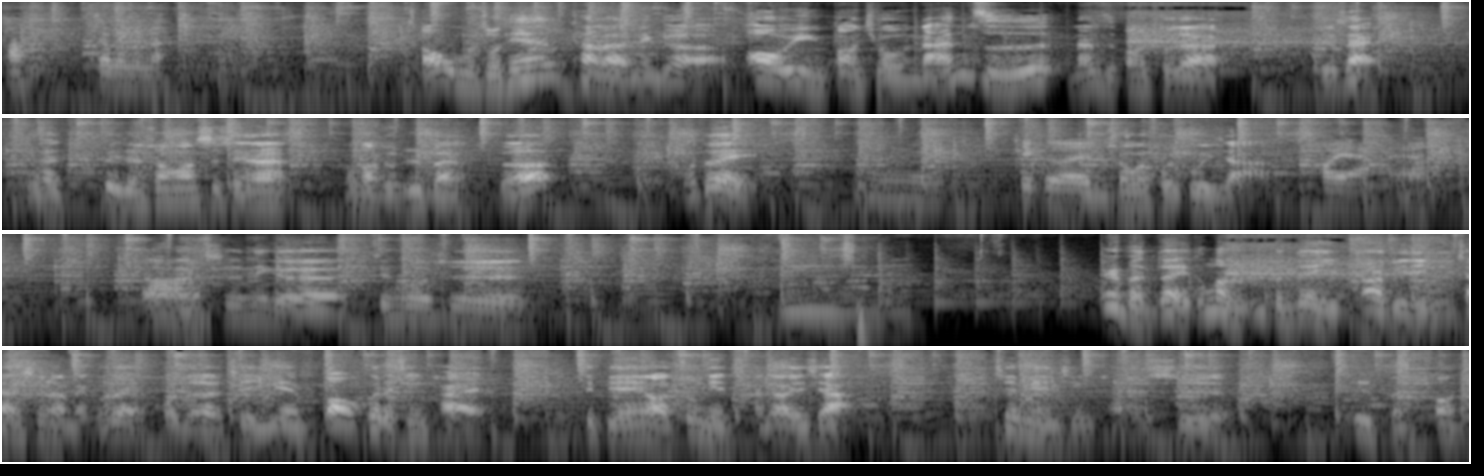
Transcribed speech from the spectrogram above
好，交给你们。好，我们昨天看了那个奥运棒球男子男子棒球的决赛，决赛对阵双方是谁呢？东道主日本和美国队。嗯，这个我们稍微回顾一下。好呀，好呀。然后好像是那个最后是，嗯，日本队东道主日本队以二比零战胜了美国队，获得了这一面宝贵的金牌。这边要重点强调一下，这面金牌是日本棒球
